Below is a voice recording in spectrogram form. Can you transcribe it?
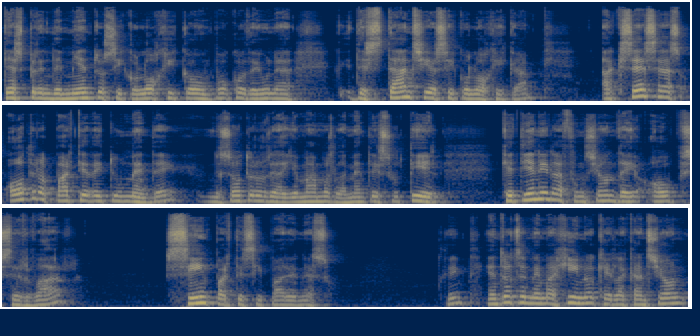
desprendimiento psicológico, un poco de una distancia psicológica, accesas otra parte de tu mente, nosotros la llamamos la mente sutil, que tiene la función de observar sin participar en eso. Entonces me imagino que la canción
